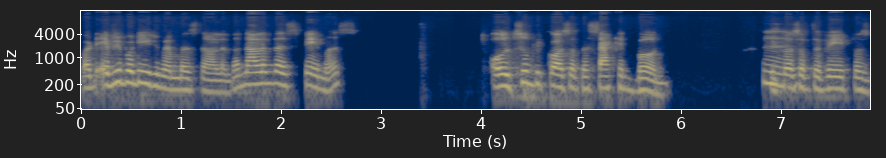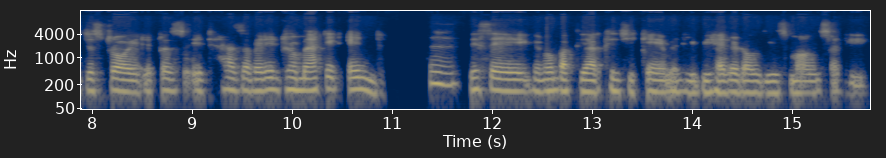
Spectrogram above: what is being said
But everybody remembers Nalanda. Nalanda is famous also because of the sack and burn, hmm. because of the way it was destroyed. It was it has a very dramatic end. Mm. They say, you know, Bakhtiyar Khilji came and he beheaded all these monks and he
